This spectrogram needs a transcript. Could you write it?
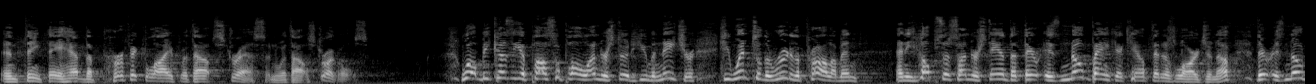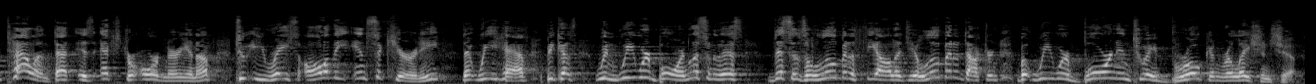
and think they have the perfect life without stress and without struggles. Well, because the apostle Paul understood human nature, he went to the root of the problem and and he helps us understand that there is no bank account that is large enough. There is no talent that is extraordinary enough to erase all of the insecurity that we have because when we were born, listen to this, this is a little bit of theology, a little bit of doctrine, but we were born into a broken relationship.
